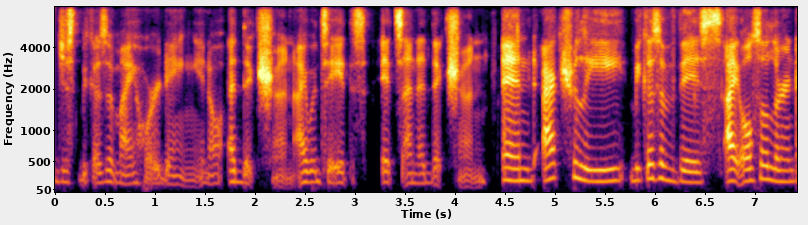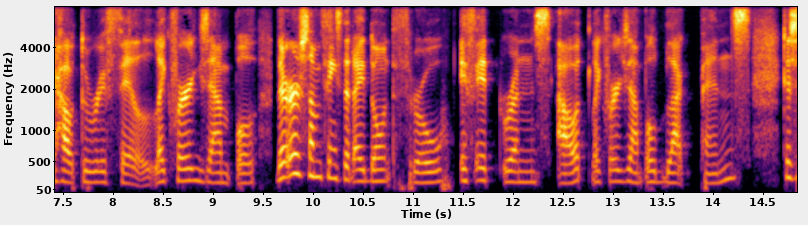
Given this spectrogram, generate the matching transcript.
just because of my hoarding you know addiction. I would say it's it's an addiction. And actually because of this i also learned how to refill. Like for example there are some things that i don't throw if it runs out like for example black pens because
